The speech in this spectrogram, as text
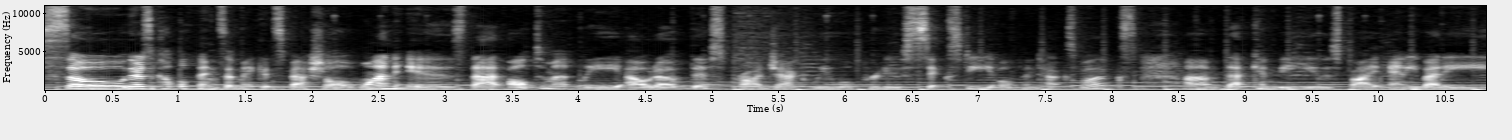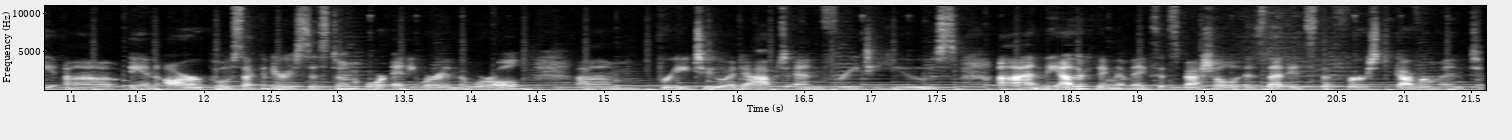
So there's a couple things that make it special. One is that ultimately out of this project we will produce 60 open textbooks um, that can be used by anybody uh, in our post-secondary system or anywhere in the world, um, free to adapt and free to use. Uh, and the other thing that makes it special is that it's the first government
